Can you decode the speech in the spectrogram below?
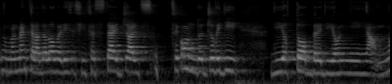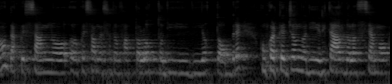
normalmente la Da Lovelace si festeggia il secondo giovedì di ottobre di ogni anno, da quest'anno, eh, quest'anno è stato fatto l'8 di, di, ottobre, con qualche giorno di ritardo la stiamo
